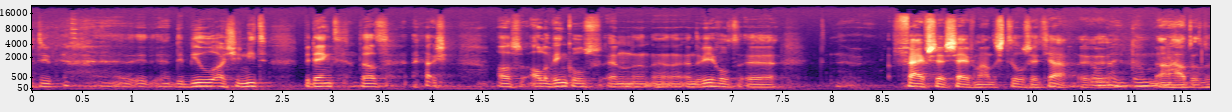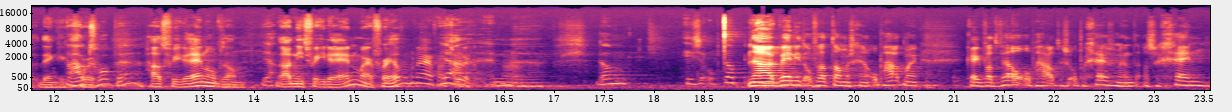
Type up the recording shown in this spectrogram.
natuurlijk, eh, debiel als je niet bedenkt dat als, je- als alle winkels en, en de wereld vijf, zes, zeven maanden stil zit, ja, eh, Oh, nee, dan- dan houdt dat denk ik houdt voor, het op, hè? houdt voor iedereen op dan. Ja. Nou, niet voor iedereen, maar voor heel veel bedrijven Ja, natuurlijk. en eh, dan is op dat... Nou, ik weet niet of dat dan misschien ophoudt, maar kijk, wat wel ophoudt is op een gegeven moment als er geen.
